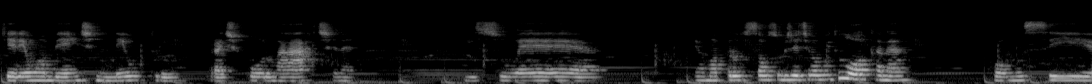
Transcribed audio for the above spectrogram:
querer um ambiente neutro para expor uma arte, né, isso é é uma produção subjetiva muito louca, né, como se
